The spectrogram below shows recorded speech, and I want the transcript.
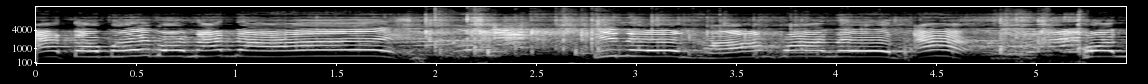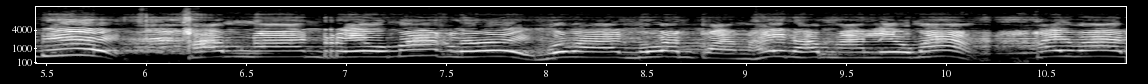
อะต่อมือให้โบนัสหน่อยที่หนึ่งของปหนึ่งอะคนที่ทำงานเร็วมากเลย เมื่อวานเมื่อวันก่อนให้ทำงานเร็วมาก ให้วาด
